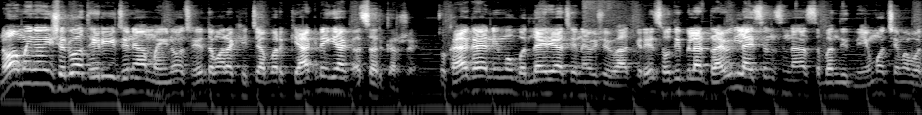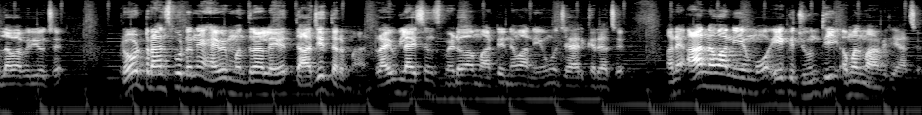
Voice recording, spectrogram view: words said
નવા મહિનાની શરૂઆત થઈ રહી છે અને આ મહિનો છે તમારા ખીચા પર ક્યાંક ને ક્યાંક અસર કરશે. તો કયા કયા નિયમો બદલાઈ રહ્યા છે એના વિશે વાત કરીએ. સૌથી પહેલા ડ્રાઇવિંગ લાયસન્સના સંબંધિત નિયમો છે એમાં બદલાવ આવી રહ્યો છે. રોડ ટ્રાન્સપોર્ટ અને હાઈવે મંત્રાલયે તાજેતરમાં ડ્રાઇવિંગ લાયસન્સ મેળવવા માટે નવા નિયમો જાહેર કર્યા છે અને આ નવા નિયમો એક જૂનથી અમલમાં આવી રહ્યા છે.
